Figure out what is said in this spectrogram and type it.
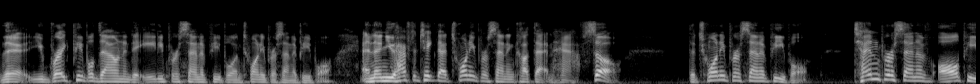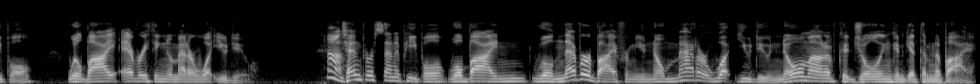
There, you break people down into 80% of people and 20% of people. And then you have to take that 20% and cut that in half. So the 20% of people, 10% of all people will buy everything no matter what you do. Huh. 10% of people will buy will never buy from you no matter what you do. No amount of cajoling can get them to buy.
